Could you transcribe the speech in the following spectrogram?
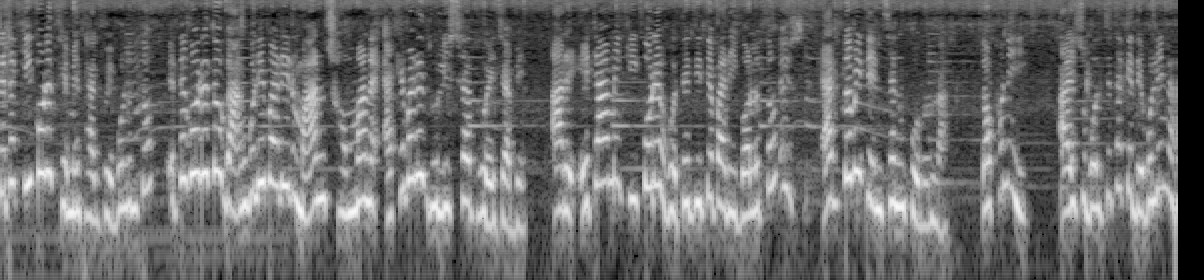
সেটা কি করে থেমে থাকবে বলুন তো? এতে করে তো গাঙ্গুলি বাড়ির মান সম্মান একেবারে ধুলিস্বাদ হয়ে যাবে। আর এটা আমি কি করে হতে দিতে পারি বলো তো? একদমই টেনশন করো না। তখনই আয়ুষ বলতে থাকে দেবলি না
